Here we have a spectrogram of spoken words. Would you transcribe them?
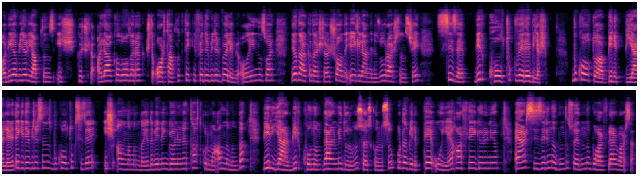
arayabilir. Yaptığınız iş güçle alakalı olarak işte ortaklık teklif edebilir. Böyle bir olayınız var. Ya da arkadaşlar şu anda ilgilendiğiniz, uğraştığınız şey size bir koltuk verebilir. Bu koltuğa binip bir yerlere de gidebilirsiniz. Bu koltuk size iş anlamında ya da birinin gönlüne taht kurma anlamında bir yer, bir konum verme durumu söz konusu. Burada bir P, U, Y harfleri görünüyor. Eğer sizlerin adında soyadında bu harfler varsa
